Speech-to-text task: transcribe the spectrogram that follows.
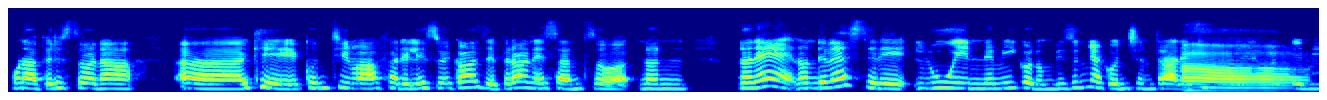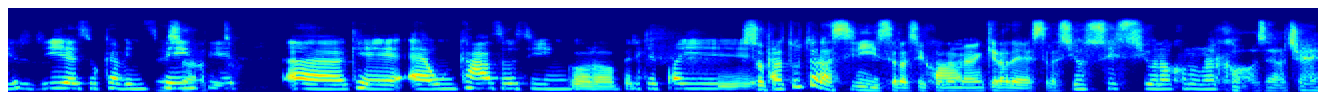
una persona uh, che continua a fare le sue cose, però nel senso non non, è, non deve essere lui il nemico, non bisogna concentrare oh. tutte le ah. energie su Kevin Spacey. Esatto. Uh, che è un caso singolo, perché poi... Soprattutto la sinistra, secondo me, anche la destra, si ossessiona con una cosa, cioè...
